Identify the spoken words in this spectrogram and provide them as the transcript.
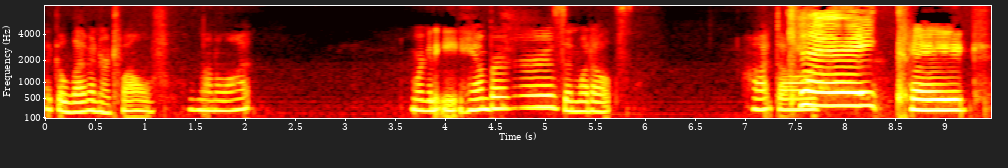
Like 11 or 12. Not a lot. We're going to eat hamburgers and what else? Hot dogs, Cake. cake,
